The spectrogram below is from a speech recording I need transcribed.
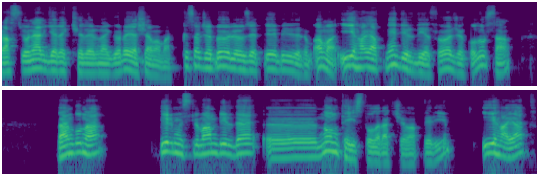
Rasyonel gerekçelerine göre yaşamamak. Kısaca böyle özetleyebilirim. Ama iyi hayat nedir diye soracak olursan ben buna bir Müslüman bir de e, non-teist olarak cevap vereyim. İyi hayat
